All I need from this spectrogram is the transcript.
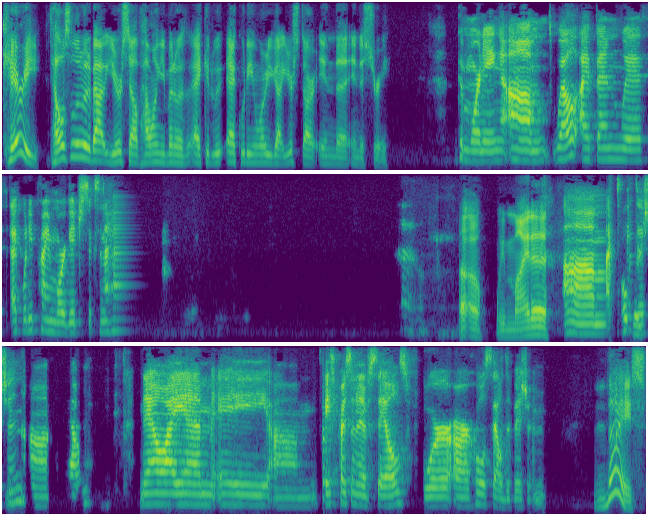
Carrie, tell us a little bit about yourself. How long you've been with Equity and where you got your start in the industry? Good morning. Um, well, I've been with Equity Prime Mortgage six and a half. Oh. Uh oh, we might have. Um, oh, position. Um, now I am a um, vice president of sales for our wholesale division. Nice.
